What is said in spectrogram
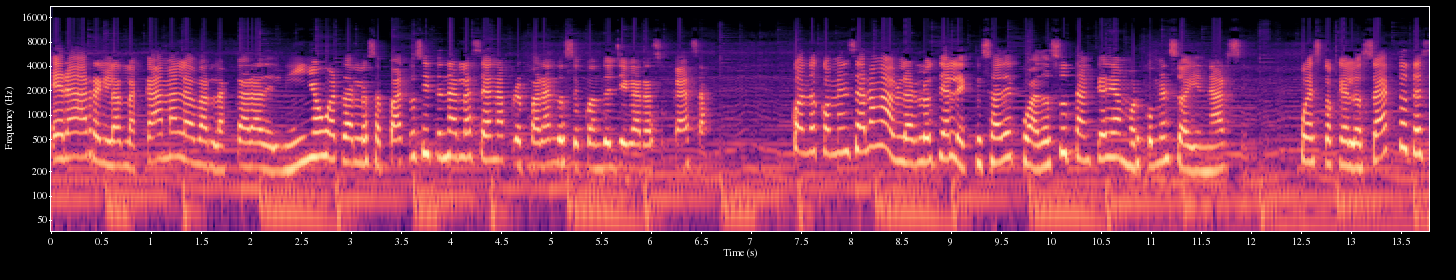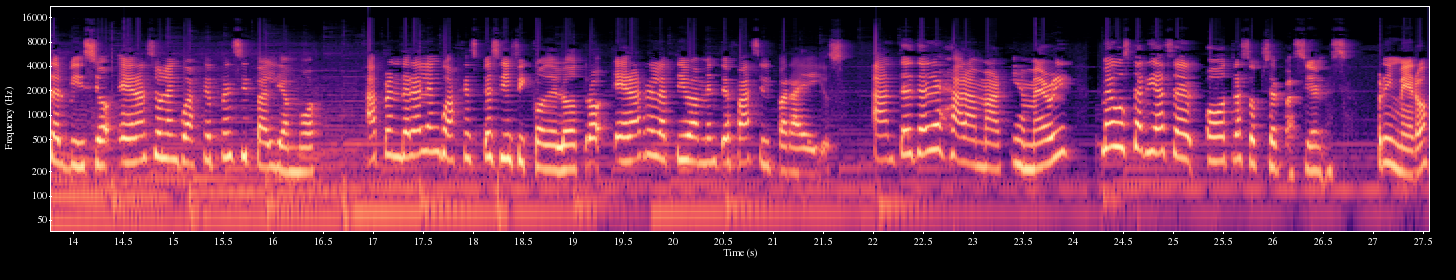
era arreglar la cama, lavar la cara del niño, guardar los zapatos y tener la cena preparándose cuando él llegara a su casa. Cuando comenzaron a hablar los dialectos adecuados, su tanque de amor comenzó a llenarse, puesto que los actos de servicio eran su lenguaje principal de amor. Aprender el lenguaje específico del otro era relativamente fácil para ellos. Antes de dejar a Mark y a Mary, me gustaría hacer otras observaciones. Primero,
